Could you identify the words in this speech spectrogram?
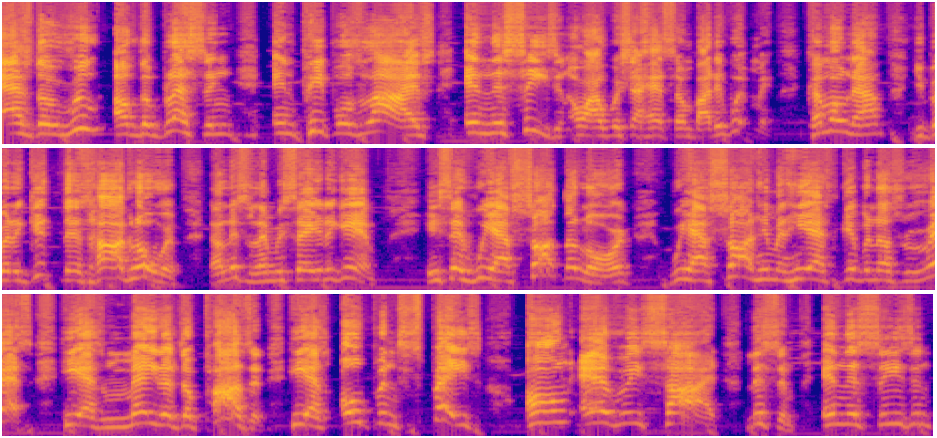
as the root of the blessing in people's lives in this season. Oh, I wish I had somebody with me. Come on now. You better get this high glory. Now, listen, let me say it again. He said, We have sought the Lord, we have sought him, and he has given us rest. He has made a deposit, he has opened space on every side. Listen, in this season,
